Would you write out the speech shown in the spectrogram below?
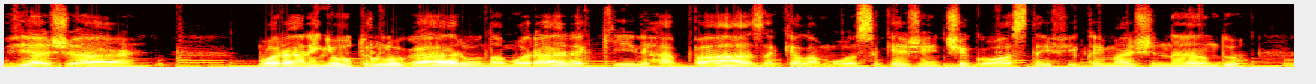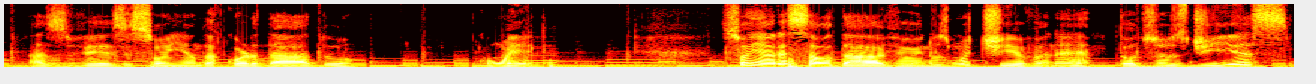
viajar, morar em outro lugar ou namorar aquele rapaz, aquela moça que a gente gosta e fica imaginando às vezes sonhando acordado com ele. Sonhar é saudável e nos motiva, né? Todos os dias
